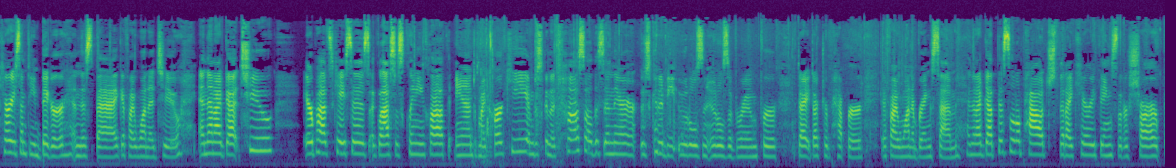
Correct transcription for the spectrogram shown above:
carry something bigger in this bag if I wanted to. And then I've got two AirPods cases, a glasses cleaning cloth, and my car key. I'm just going to toss all this in there. There's going to be oodles and oodles of room for Diet Dr. Pepper if I want to bring some. And then I've got this little pouch that I carry things that are sharp,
